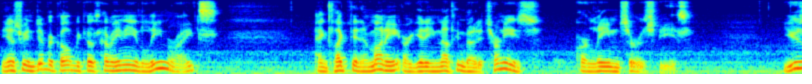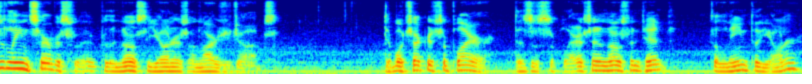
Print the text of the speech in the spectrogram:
The answer is difficult because having any lien rights and collecting the money are getting nothing but attorneys or lien service fees. Use a lien service for, the notice of the owners on larger jobs. Double check your supplier. Does the supplier send a notice of intent? to lien to the owner,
